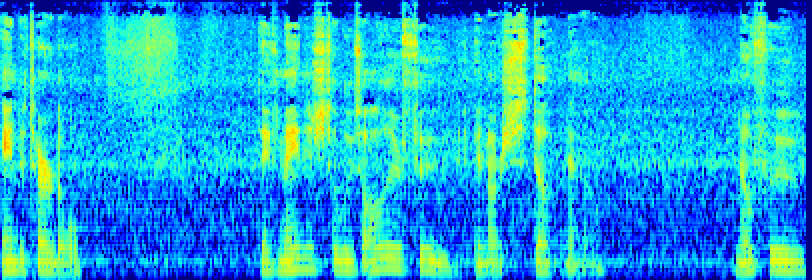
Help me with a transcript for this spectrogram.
and a turtle. They've managed to lose all their food and are stuck now. No food,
